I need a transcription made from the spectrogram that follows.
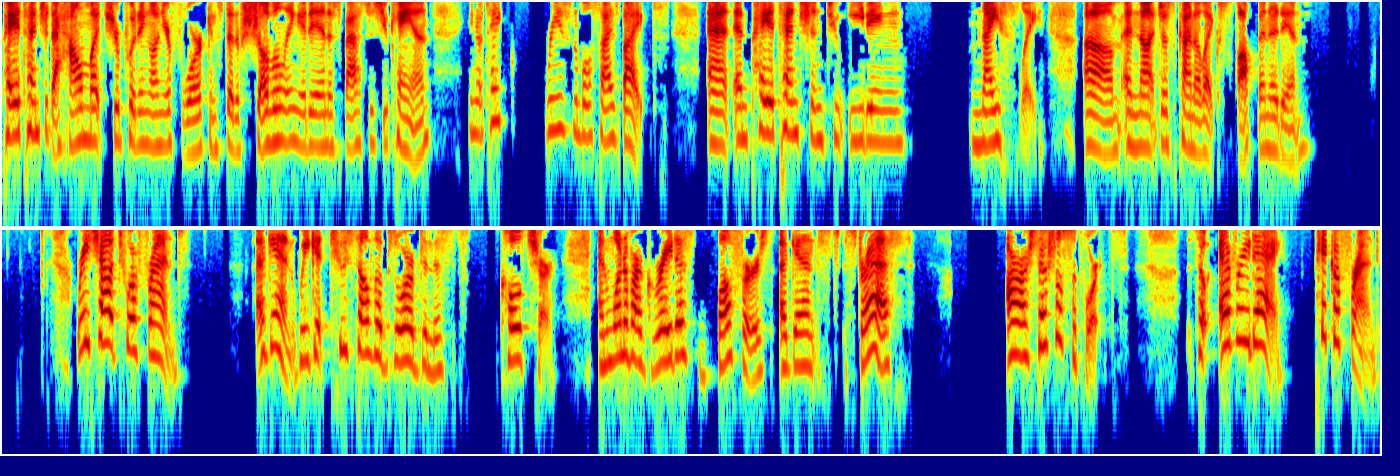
pay attention to how much you're putting on your fork instead of shoveling it in as fast as you can. You know take reasonable size bites and and pay attention to eating nicely um, and not just kind of like slopping it in. Reach out to a friend. Again we get too self-absorbed in this culture and one of our greatest buffers against stress are our social supports. So every day pick a friend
